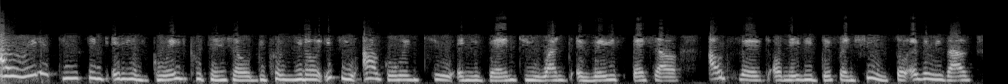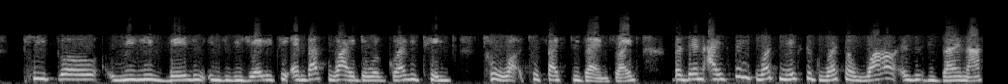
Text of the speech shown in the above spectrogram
I really do think it has great potential because, you know, if you are going to an event, you want a very special outfit or maybe different shoes. So as a result, people really value individuality and that's why they will gravitate to, to such designs, right? But then I think what makes it worth a while as a designer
